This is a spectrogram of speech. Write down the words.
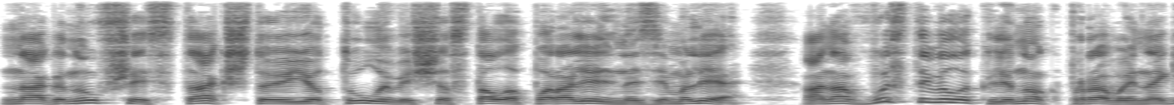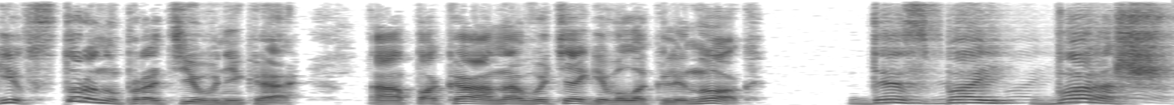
Нагнувшись так, что её туловище стало параллельно земле, она выставила клинок правой ноги в сторону противника. А пока она вытягивала клинок... «Десбай Бараш!»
